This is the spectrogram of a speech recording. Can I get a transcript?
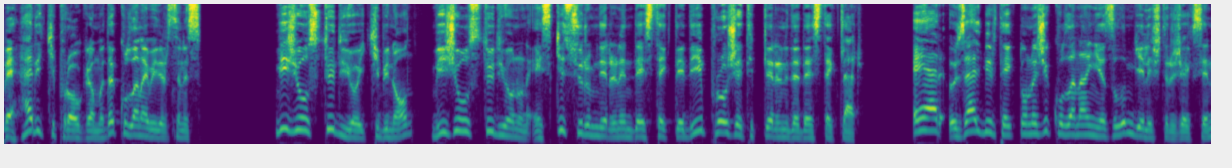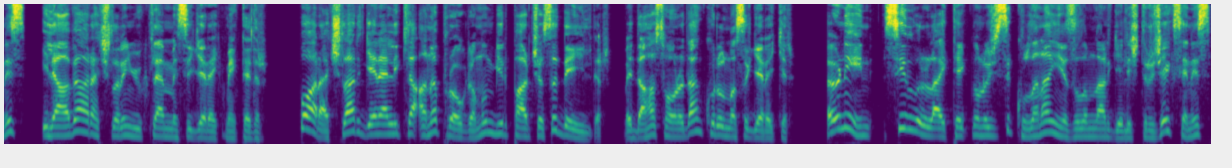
ve her iki programı da kullanabilirsiniz. Visual Studio 2010, Visual Studio'nun eski sürümlerinin desteklediği proje tiplerini de destekler. Eğer özel bir teknoloji kullanan yazılım geliştirecekseniz, ilave araçların yüklenmesi gerekmektedir. Bu araçlar genellikle ana programın bir parçası değildir ve daha sonradan kurulması gerekir. Örneğin Silverlight teknolojisi kullanan yazılımlar geliştirecekseniz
